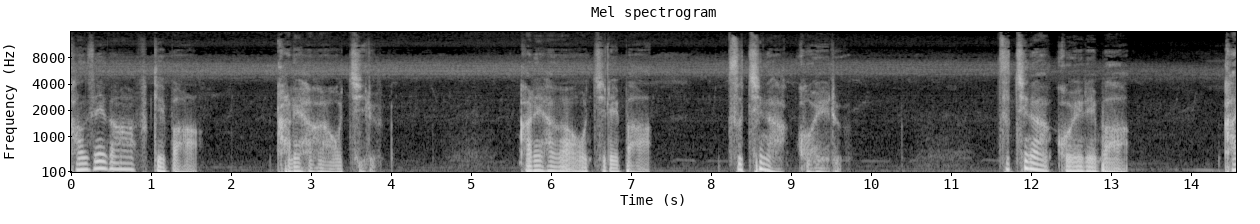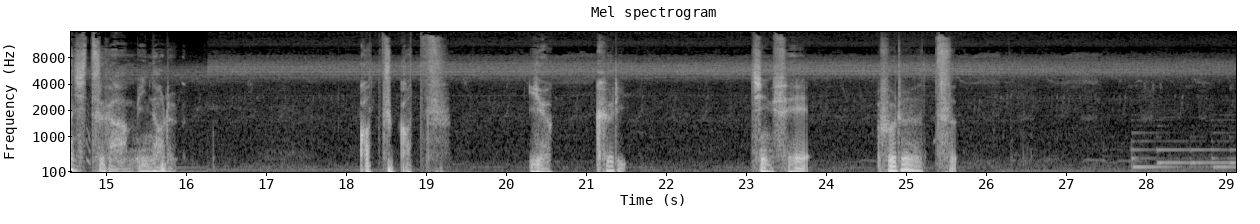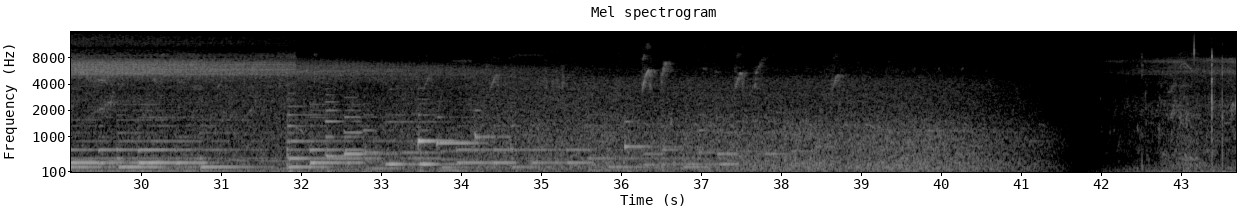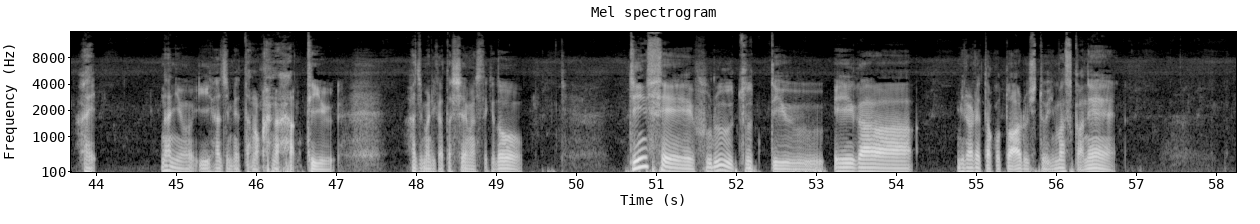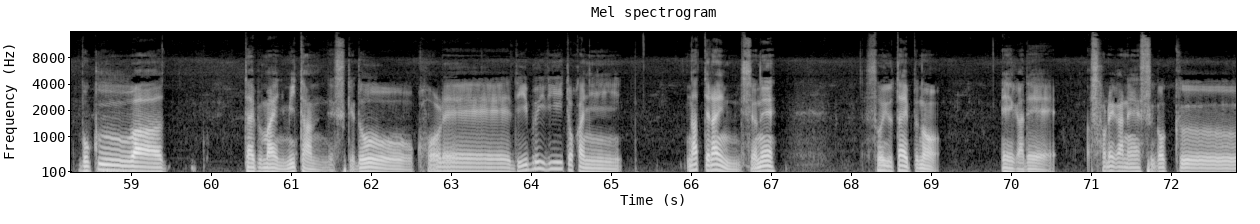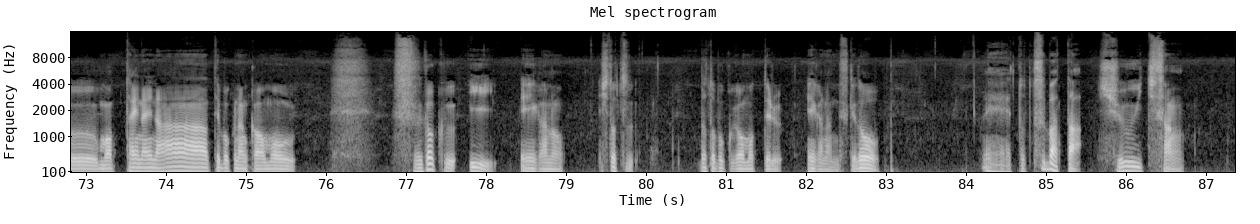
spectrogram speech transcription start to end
風が吹けば枯葉が落ちる。枯葉が落ちれば土が肥える。土が肥えれば果実が実る。コツコツゆっくり。人生フルーツ。何を言い始めたのかなっていう始まり方しちゃいましたけど、人生フルーツっていう映画見られたことある人いますかね？僕はだいぶ前に見たんですけど、これ DVD とかになってないんですよね。そういうタイプの映画で、それがね、すごくもったいないなーって僕なんか思う、すごくいい映画の一つだと僕が思ってる映画なんですけど、えっ、ー、と、津畑修一さん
